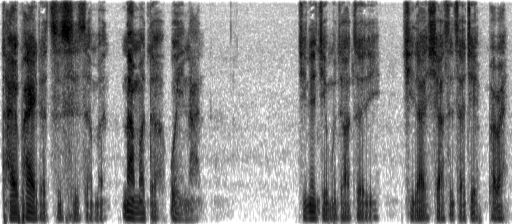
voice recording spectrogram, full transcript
台派的支持者们那么的为难。今天节目就到这里。期待下次再见，拜拜。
